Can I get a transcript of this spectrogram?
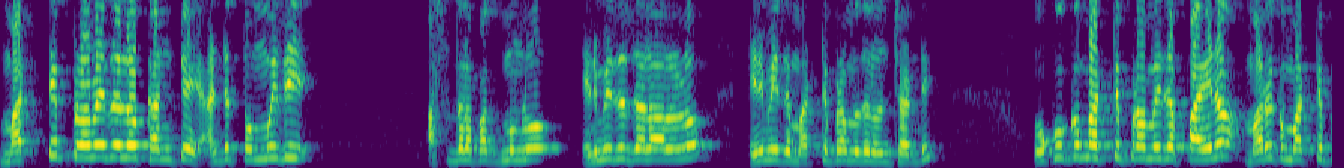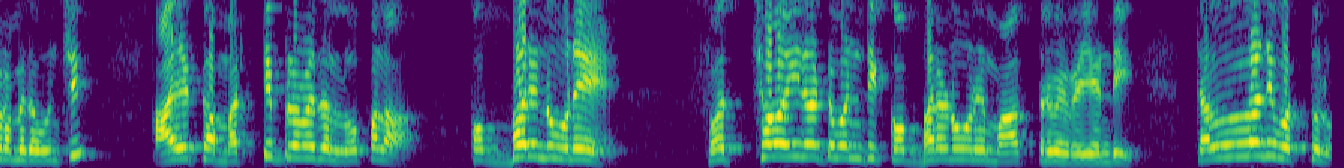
మట్టి ప్రమిదలో కంటే అంటే తొమ్మిది అసదల పద్మంలో ఎనిమిది దళాలలో ఎనిమిది మట్టి ప్రమిదలు ఉంచండి. ఒక్కొక్క మట్టి ప్రమిద పైన మరొక మట్టి ప్రమిద ఉంచి ఆ యొక్క మట్టి ప్రమిద లోపల కొబ్బరి నూనె స్వచ్ఛమైనటువంటి కొబ్బరి నూనె మాత్రమే వేయండి. తెల్లని ఒత్తులు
